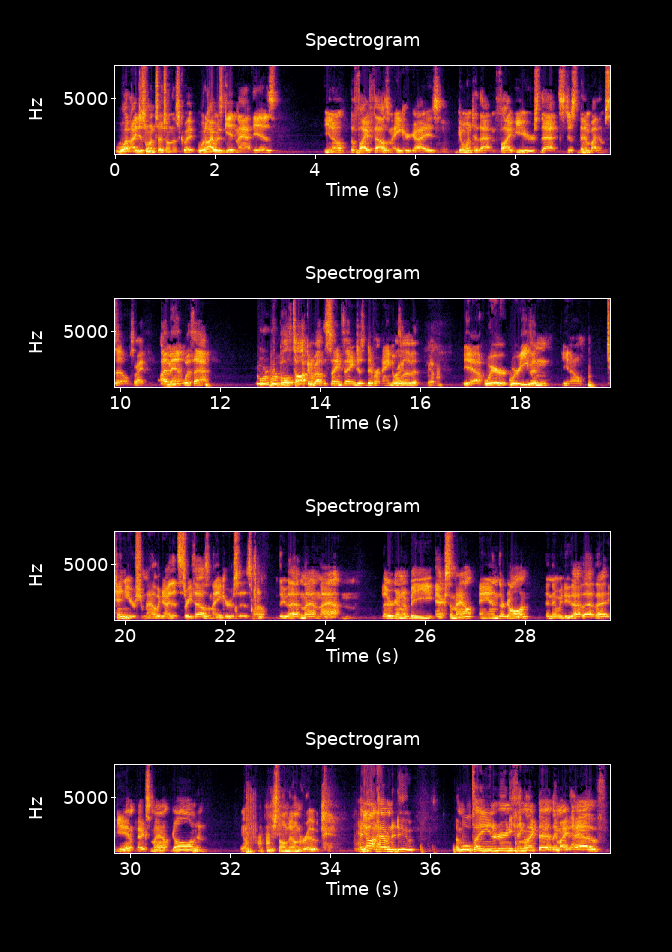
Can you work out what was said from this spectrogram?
What I just want to touch on this quick. What I was getting at is, you know, the five thousand acre guys going to that in five years. That's just them by themselves. right. I meant with that. We're, we're both talking about the same thing, just different angles Right. of it. Yep. Yeah, where we're even, you know, ten years from now, the guy that's three thousand acres is well, do that and that and that, and they're going to be X amount, and they're gone, and then we do that, that, that again, X amount gone, and Yeah. just on down the road, and Yeah. not having to do a multi-unit or anything like that. They might have.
